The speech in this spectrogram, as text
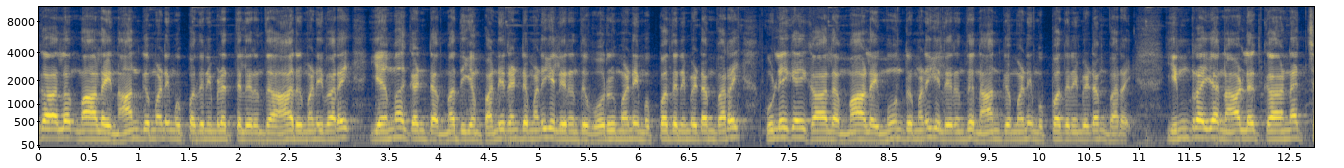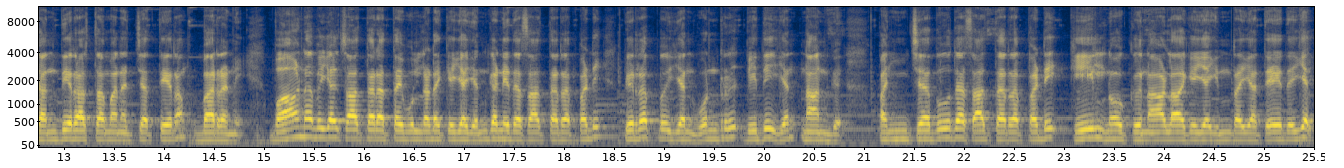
காலம் மாலை நான்கு மணி முப்பது நிமிடத்திலிருந்து ஆறு மணி வரை யமகண்ட மதியம் பன்னிரெண்டு மணியிலிருந்து ஒரு மணி முப்பது நிமிடம் வரை குளிகை காலம் மாலை மூன்று மணியிலிருந்து நான்கு மணி முப்பது நிமிடம் வரை. இன்றைய நாளுக்கான சந்திராஸ்தம நட்சத்திரம் பரணி. வானவியல் சாஸ்திரத்தை உள்ளடக்கிய எண்கணித சாஸ்திரப்படி பிறப்பு எண் ஒன்று விதி எண் நான்கு. பஞ்சபூத சாஸ்திரப்படி கீழ் நோக்கு நாளாகிய இன்றைய தேதியில்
